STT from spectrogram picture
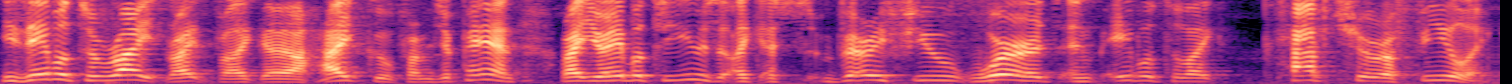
He's able to write, right, for like a haiku from Japan, right? You're able to use like a very few words and able to like capture a feeling.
